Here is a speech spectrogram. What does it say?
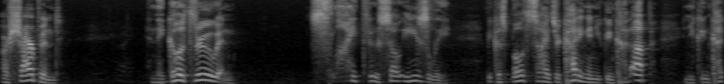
are sharpened and they go through and slide through so easily because both sides are cutting and you can cut up and you can cut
